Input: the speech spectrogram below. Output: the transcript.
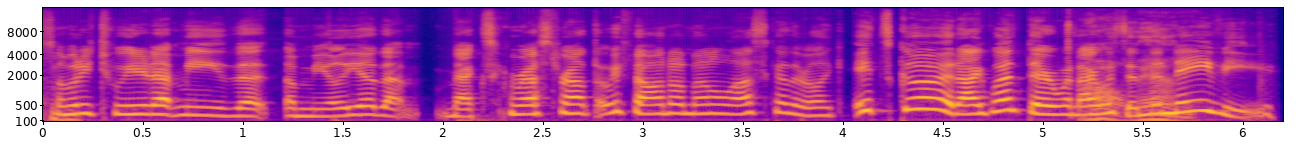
Somebody tweeted at me that Amelia, that Mexican restaurant that we found Unalaska, they're like, "It's good. I went there when I oh, was in Oh, man. the Navy."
